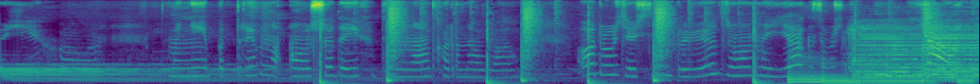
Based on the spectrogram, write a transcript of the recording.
доїхала. Мені потрібно лише доїхати на карнавал. О, друзі, всім привіт! З вами як завжди. Я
